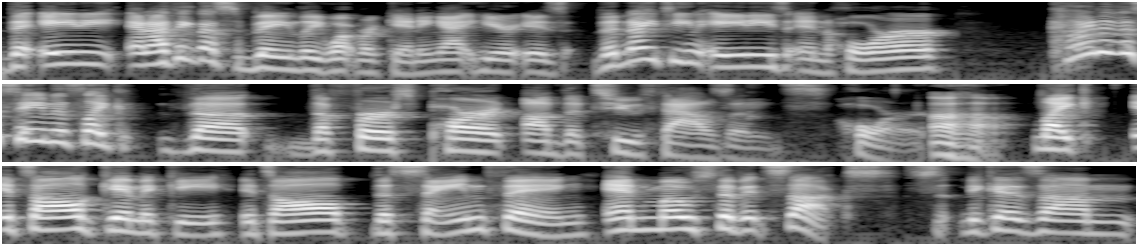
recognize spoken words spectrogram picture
the 80 and I think that's mainly what we're getting at here is the 1980s in horror kind of the same as like the the first part of the 2000s horror. Uh huh. Like it's all gimmicky, it's all the same thing and most of it sucks because um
